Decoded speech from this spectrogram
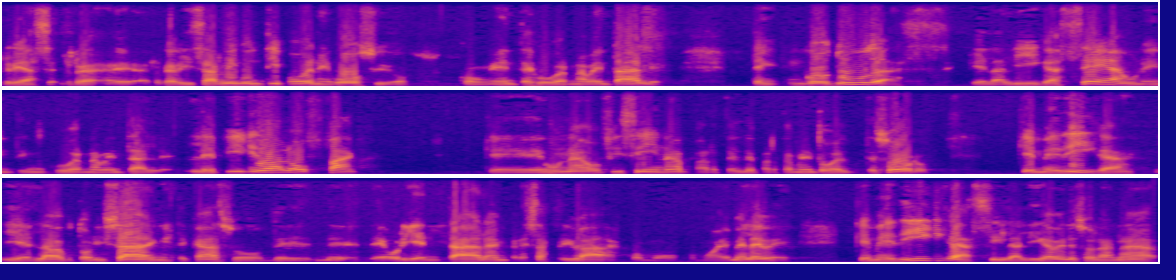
realizar ningún tipo de negocio con entes gubernamentales. Tengo dudas que la liga sea un ente gubernamental. Le pido a la OFAC, que es una oficina, parte del Departamento del Tesoro, que me diga, y es la autorizada en este caso de, orientar a empresas privadas como, como MLB, que me diga si la Liga Venezolana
